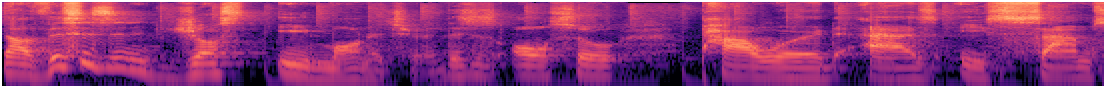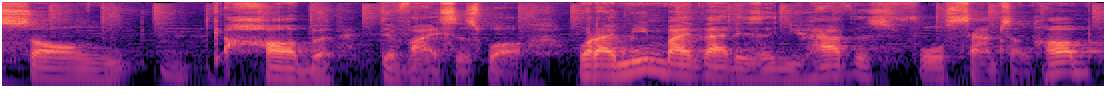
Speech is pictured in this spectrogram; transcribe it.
Now, this isn't just a monitor. This is also powered as a Samsung hub device as well. What I mean by that is that you have this full Samsung hub,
